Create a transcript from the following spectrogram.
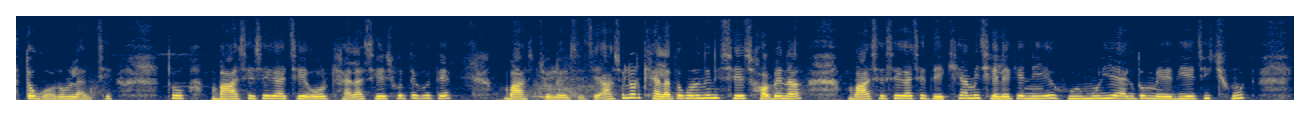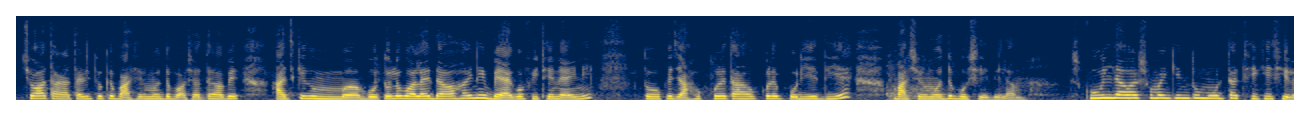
এত গরম লাগছে। তো বাস এসে গেছে, ওর খেলা শেষ হতে হতে বাস চলে এসেছে। আসলে ওর খেলা তো কোনো দিন শেষ হবে না। বাস এসে গেছে, দেখে আমি ছেলেকে নিয়ে হুড়মুড়িয়ে একদম মেরে দিয়েছি, ছুট। চ, তাড়াতাড়ি তোকে বাসের মধ্যে বসাতে হবে। আজকে বোতলও গলায় দেওয়া হয়নি, ব্যাগও পিঠে নেয়নি। তো ওকে যা হোক করে তা হোক করে পরিয়ে দিয়ে বাসের মধ্যে বসিয়ে দিলাম। স্কুল যাওয়ার সময় কিন্তু মুডটা ঠিকই ছিল।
